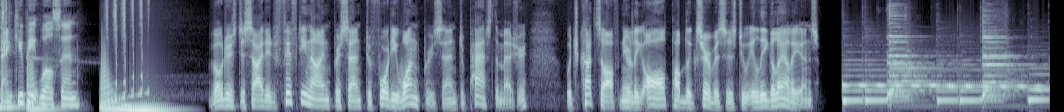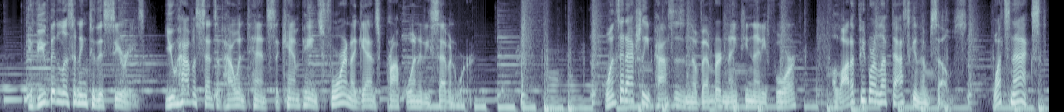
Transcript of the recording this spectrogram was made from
Thank you, Pete Wilson. Voters decided 59% to 41% to pass the measure, which cuts off nearly all public services to illegal aliens. If you've been listening to this series, you have a sense of how intense the campaigns for and against Prop 187 were. Once it actually passes in November 1994, a lot of people are left asking themselves, what's next?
